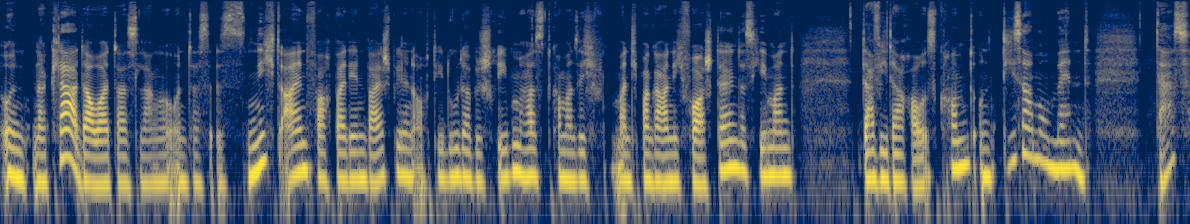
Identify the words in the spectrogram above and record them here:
Und na klar dauert das lange und das ist nicht einfach. Bei den Beispielen, auch die du da beschrieben hast, kann man sich manchmal gar nicht vorstellen, dass jemand da wieder rauskommt. Und dieser Moment, das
